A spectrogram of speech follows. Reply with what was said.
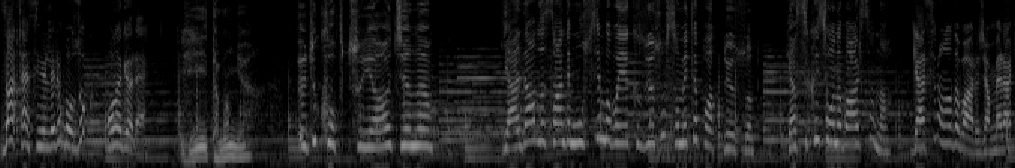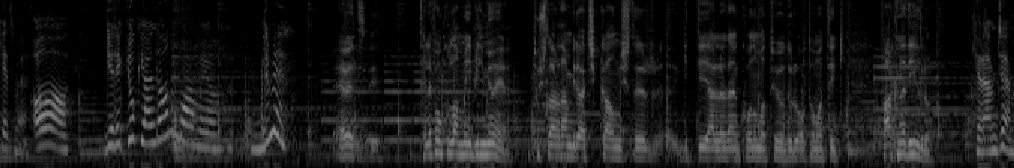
Zaten sinirlerim bozuk ona göre. İyi tamam ya. Ödü koptu ya canım. Yelda abla sen de Muhsin Baba'ya kızıyorsun, Samet'e patlıyorsun. Ya sıkıysa ona bağırsana. Gelsin ona da bağıracağım merak etme. Aa, gerek yok Yelda Hanım bağırmaya. Değil mi? Evet, e, telefon kullanmayı bilmiyor ya. Tuşlardan biri açık kalmıştır, e, gittiği yerlerden konum atıyordur otomatik. Farkında değildir o. Keremcim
